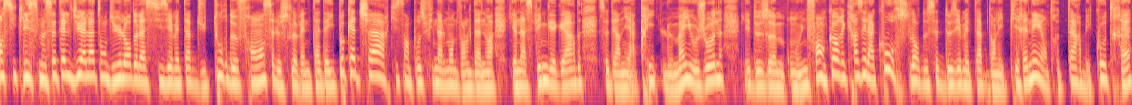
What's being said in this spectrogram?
En cyclisme, c'était le duel attendu lors de la sixième étape du Tour de France. C'est le Slovène Tadej Pogacar qui s'impose finalement devant le Danois Jonas Vingegaard. Ce dernier a pris le maillot jaune. Les deux hommes ont une fois encore écrasé la course lors de cette deuxième étape dans les Pyrénées entre Tarbes et Cauterets.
